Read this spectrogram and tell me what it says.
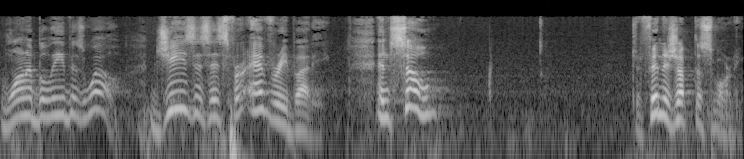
want to believe as well. Jesus is for everybody. And so, to finish up this morning.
